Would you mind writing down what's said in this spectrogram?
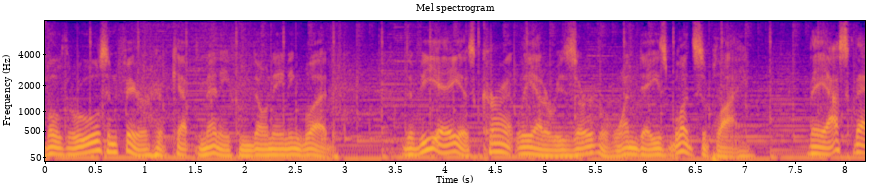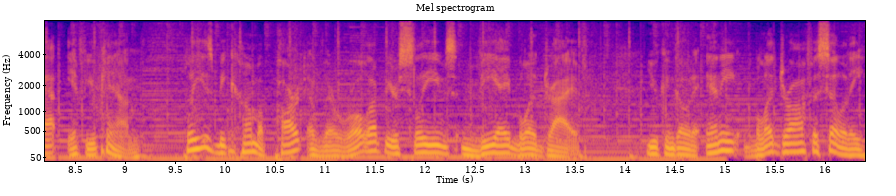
Both rules and fear have kept many from donating blood. The VA is currently at a reserve of one day's blood supply. They ask that, if you can, please become a part of their Roll Up Your Sleeves VA Blood Drive. You can go to any blood draw facility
